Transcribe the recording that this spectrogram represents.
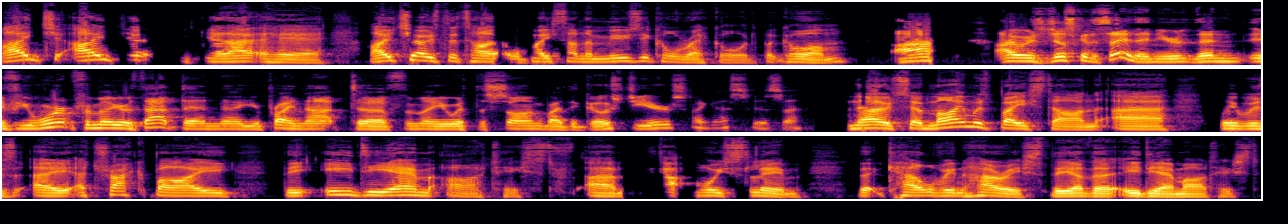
I, ch- I ch- get out of here. I chose the title based on a musical record, but go on. Ah, I was just going to say then you're then if you weren't familiar with that, then uh, you're probably not uh, familiar with the song by the Ghost Years. I guess is uh, no, so mine was based on uh, there was a, a track by the EDM artist um, Fatboy Slim that Calvin Harris, the other EDM artist,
